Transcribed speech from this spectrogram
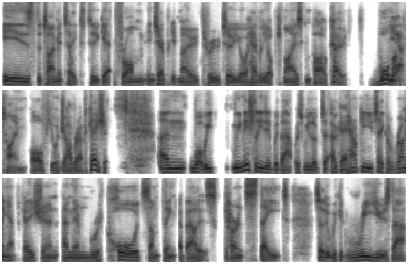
is the time it takes to get from interpreted mode through to your heavily optimized compiled code. Warm up Yeah. time of your Java application. And what we we initially did with that was we looked at okay, how can you take a running application and then record something about its current state so that we could reuse that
